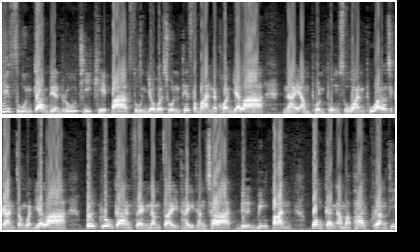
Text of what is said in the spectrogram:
ที่ศูนย์การเรียนรู้ TK Park ศูนย์เยาวชนเทศบาลนครยะลา นายอัมพลพงสุวรรณผู้ว่าราชการจังหวัดยะลา เปิดโครงการแสงนำใจไทยทั้งชาติ เดินวิ่งปั่น ป้องกันอัมาพาตครั้งที่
